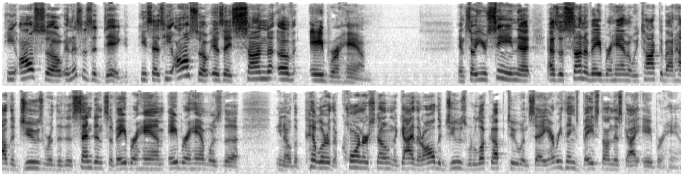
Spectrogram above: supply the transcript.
he also, and this is a dig, he says, he also is a son of Abraham. And so you're seeing that as a son of Abraham, and we talked about how the Jews were the descendants of Abraham. Abraham was the, you know, the pillar, the cornerstone, the guy that all the Jews would look up to and say, everything's based on this guy, Abraham.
